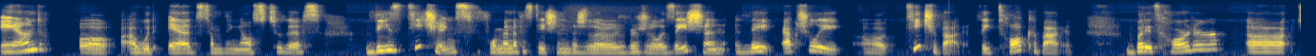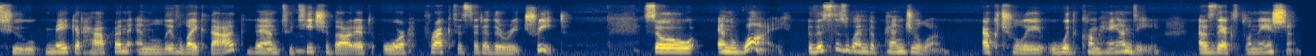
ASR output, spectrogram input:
And uh, I would add something else to this. These teachings for manifestation visual, visualization, they actually uh, teach about it, they talk about it, but it's harder uh, to make it happen and live like that than to mm. teach about it or practice it at a retreat. So, and why? This is when the pendulum actually would come handy as the explanation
